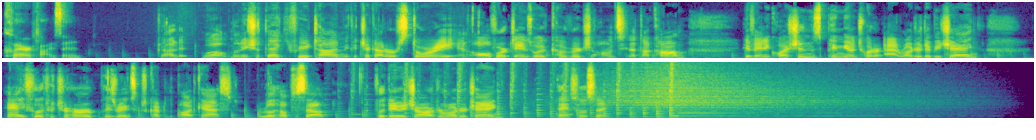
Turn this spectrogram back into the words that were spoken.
clarifies it Got it. Well, Monisha, thank you for your time. You can check out our story and all of our James Webb coverage on CNET.com. If you have any questions, ping me on Twitter at Roger W. Cheng. And if you liked what you heard, please rate and subscribe to the podcast. It really helps us out. For the Daily Charge, I'm Roger Cheng. Thanks for listening.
